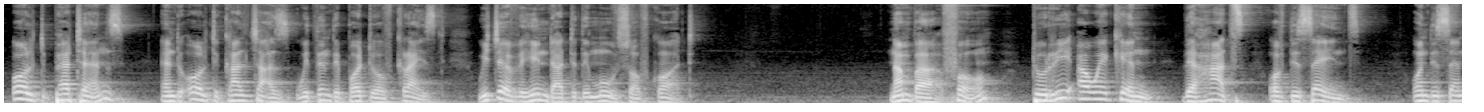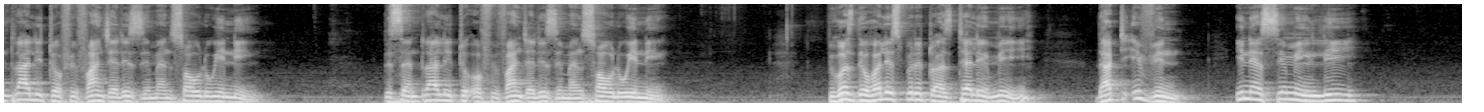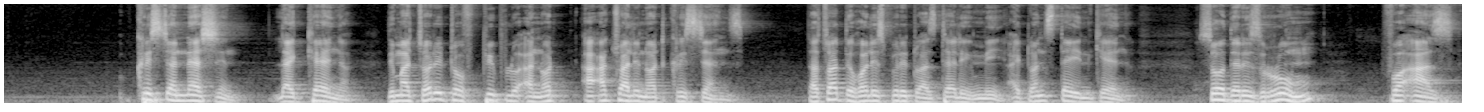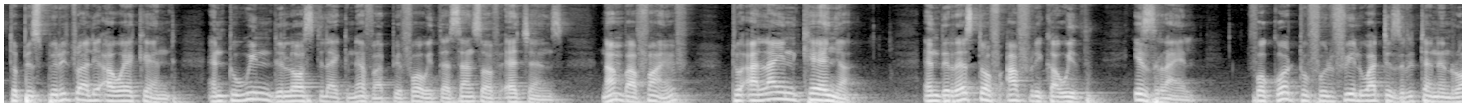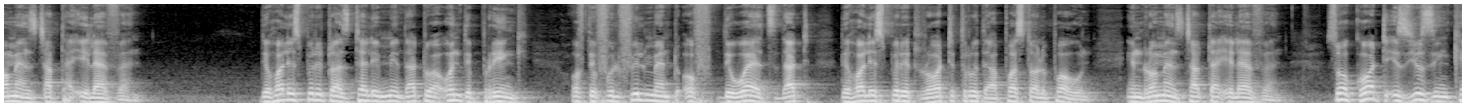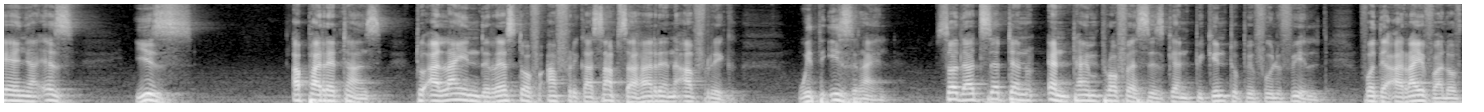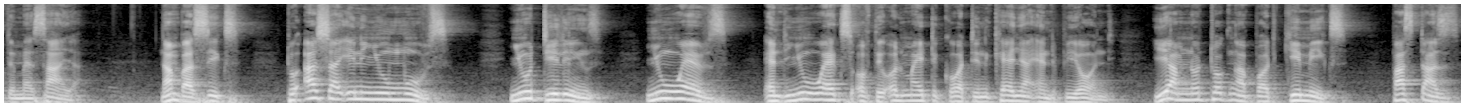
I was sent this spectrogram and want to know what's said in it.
old patterns, and old cultures within the body of Christ, which have hindered the moves of God. Number four, to reawaken the hearts of the saints on the centrality of evangelism and soul winning. The centrality of evangelism and soul winning. Because the Holy Spirit was telling me that even in a seemingly Christian nation like Kenya, the majority of people are not are actually not Christians. That's what the Holy Spirit was telling me. I don't stay in Kenya. So there is room for us to be spiritually awakened and to win the lost like never before with a sense of urgency. Number five, to align Kenya and the rest of Africa with Israel for God to fulfill what is written in Romans chapter 11. The Holy Spirit was telling me that we are on the brink of the fulfillment of the words that the Holy Spirit wrote through the Apostle Paul in Romans chapter 11. So God is using Kenya as his apparatus to align the rest of Africa, sub Saharan Africa, with Israel so that certain end time prophecies can begin to be fulfilled for the arrival of the Messiah. Number six, to usher in new moves, new dealings, new waves, and new works of the Almighty God in Kenya and beyond. Here I'm not talking about gimmicks, pastors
